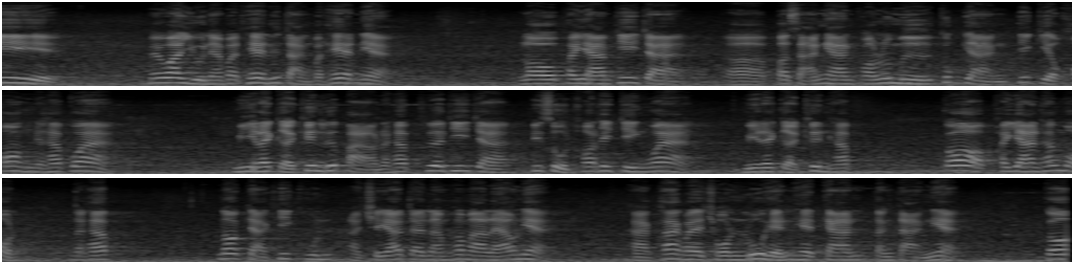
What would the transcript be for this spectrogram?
ที่ไม่ว่าอยู่ในประเทศหรือต่างประเทศเนี่ยเราพยายามที่จะประสานงานความร่วมมือทุกอย่างที่เกี่ยวข้องนะครับว่ามีอะไรเกิดขึ้นหรือเปล่านะครับ เพื่อที่จะพิสูจน์ข้อเท็จจริงว่ามีอะไรเกิดขึ้นครับ ก็พยานทั้งหมดนะครับ นอกจากที่คุณอัจฉริยะจะนำเข้ามาแล้วเนี่ย หากภาคประชาชนรู้เห็นเหตุการณ์ต่างๆเนี่ยก็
